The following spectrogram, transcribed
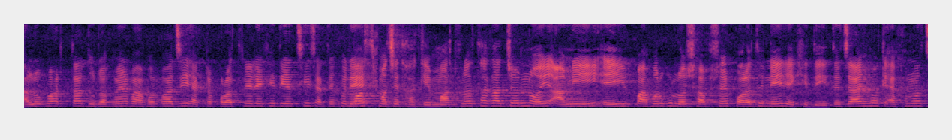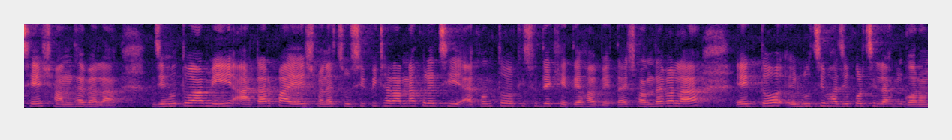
আলু ভর্তা, দু রকমের পাঁপড় ভাজি, একটা পলিথিনে রেখে দিয়েছি যাতে করে মচমচে থাকে। মচমচে থাকার জন্যই আমি এই পাঁপড়গুলো সবসময় পলিথিনেই রেখে দিই। তো যাই হোক, এখন হচ্ছে সন্ধ্যাবেলা। যেহেতু আমি আটার পায়েস মানে চুষি পিঠা রান্না করেছি, এখন তো কিছু দিয়ে খেতে হবে। তাই সন্ধ্যাবেলা এই তো লুচি ভাজি করছিলাম গরম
